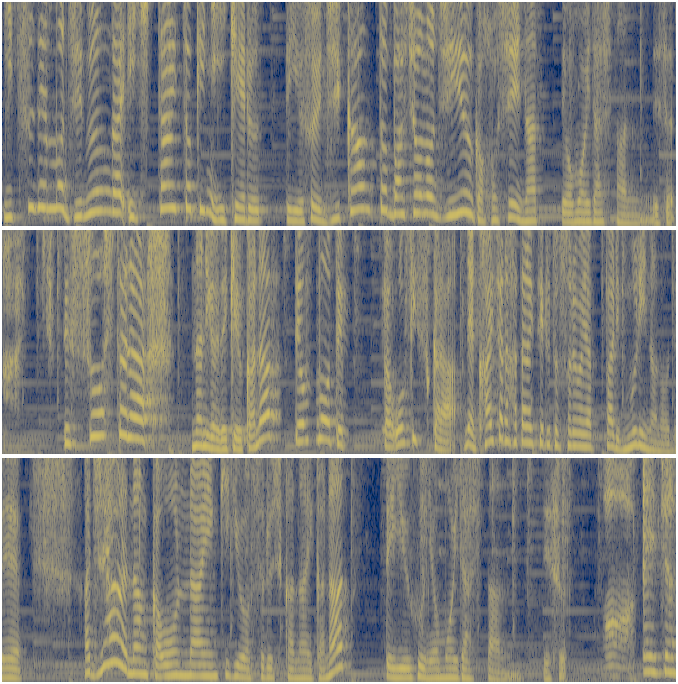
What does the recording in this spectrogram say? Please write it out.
いつでも自分が行きたい時に行けるっていうそういう時間と場所の自由が欲しいなって思い出したんです。はいでそうしたら何ができるかなって思うとやっぱオフィスから、ね、会社で働いてるとそれはやっぱり無理なのであじゃあなんかオンライン起業するしかないかなっていうふうに思い出したんです。あえじゃあ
